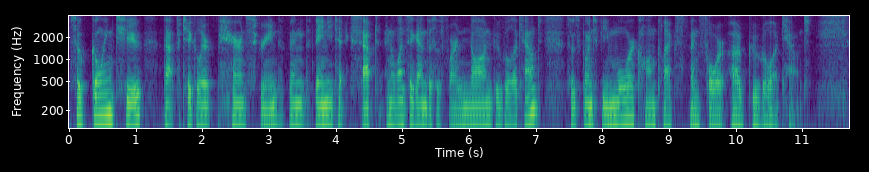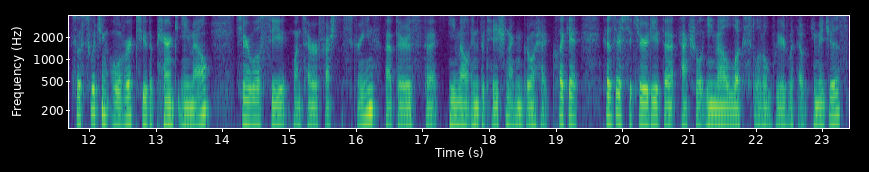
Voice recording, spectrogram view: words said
So going to that particular parent screen, then they need to accept. And once again, this is for a non-Google account. So it's going to be more complex than for a Google account. So switching over to the parent email, here we'll see once I refresh the screen that there's the email invitation. I can go ahead and click it because there's security. The actual email looks a little weird without images,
